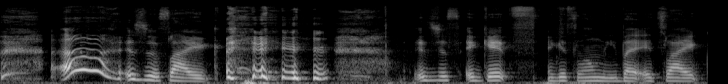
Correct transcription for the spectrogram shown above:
uh, it's just like it's just it gets it gets lonely. But it's like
